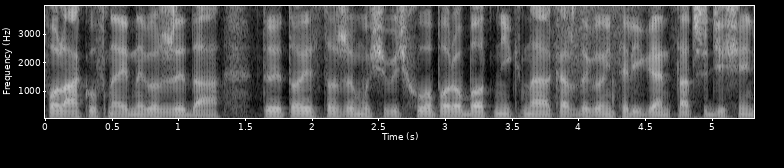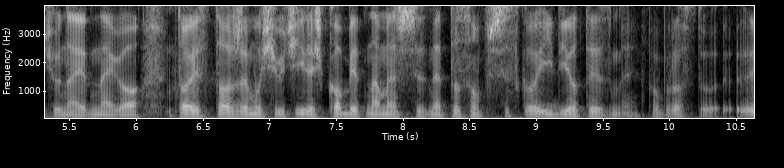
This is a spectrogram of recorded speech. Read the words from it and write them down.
Polaków na jednego Żyda. To, to jest to, że musi być chłoporobotnik na każdego inteligenta, czy dziesięciu na jednego. To jest to, że musi być ileś kobiet na mężczyznę. To są wszystko idiotyzmy, po prostu. E,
